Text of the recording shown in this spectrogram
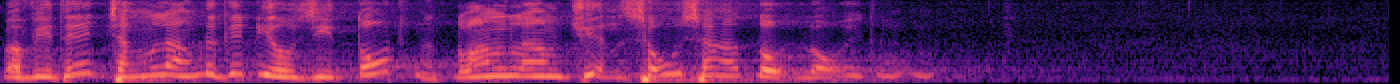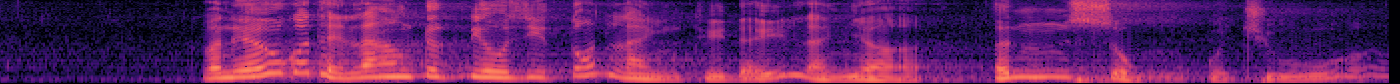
Và vì thế chẳng làm được cái điều gì tốt, toàn làm chuyện xấu xa tội lỗi thôi. và nếu có thể làm được điều gì tốt lành thì đấy là nhờ ân sủng của Chúa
